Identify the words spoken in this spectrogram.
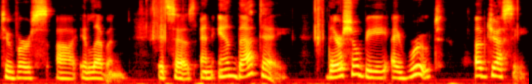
to verse uh, 11. It says, And in that day there shall be a root of Jesse,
